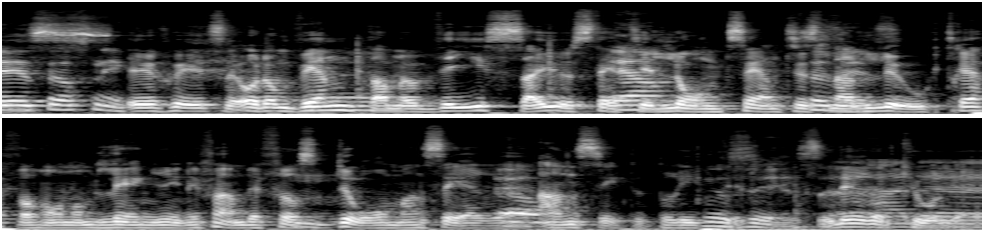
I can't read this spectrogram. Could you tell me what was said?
Det är så snyggt. Det är skitsnyggt. Och de väntar med att visa just det Ja. till långt sen tills när Precis. Luke träffar honom längre in i fram. Det är först då man ser eh, Ja. ansiktet på riktigt. Precis. Så det är rätt Ja, cool det- grej.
